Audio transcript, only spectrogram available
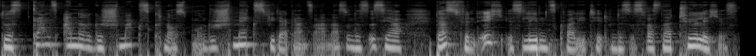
du hast ganz andere Geschmacksknospen und du schmeckst wieder ganz anders. Und das ist ja, das finde ich, ist Lebensqualität und das ist was Natürliches.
